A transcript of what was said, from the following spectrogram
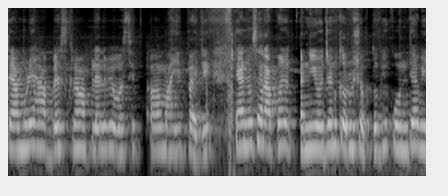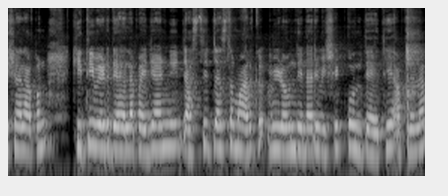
त्यामुळे हा अभ्यासक्रम आपल्याला व्यवस्थित माहीत पाहिजे. त्यानुसार आपण नियोजन करू शकतो की कोणत्या विषयाला आपण किती वेळ द्यायला पाहिजे आणि जास्तीत जास्त मार्क मिळवून देणारे विषय कोणते आहेत हे आपल्याला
